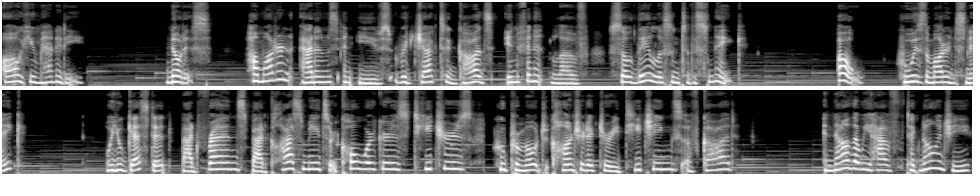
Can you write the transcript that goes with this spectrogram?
all humanity. Notice how modern Adams and Eves reject God's infinite love so they listen to the snake. Oh, who is the modern snake? Well, you guessed it, bad friends, bad classmates or coworkers, teachers who promote contradictory teachings of God. And now that we have technology,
